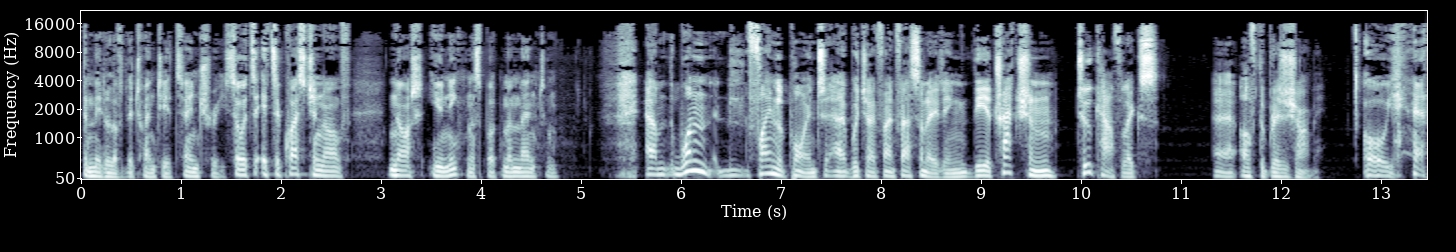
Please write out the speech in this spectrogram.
the middle of the 20th century. So, it's, it's a question of not uniqueness but momentum. Um, one final point, uh, which I find fascinating the attraction to Catholics uh, of the British Army. Oh yeah,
